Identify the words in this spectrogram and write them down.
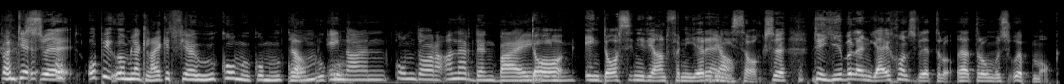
Want jy so, op, op die oomblik lyk dit vir jou hoekom hoekom hoekom, ja, hoekom en dan kom daar 'n ander ding by daar en, en daar sien jy die hand van die Here ja. in die saak. So toe jubel en juig ons weet dat hulle hom is oopmaak.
